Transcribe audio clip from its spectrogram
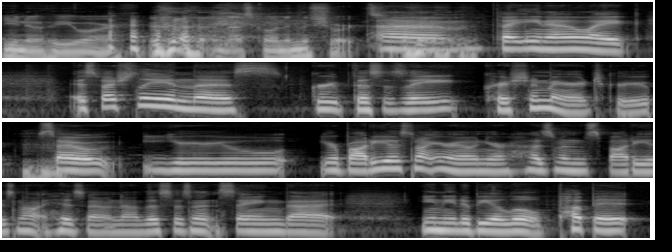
you know who you are, and that's going in the shorts. um, but you know, like especially in this group, this is a Christian marriage group. Mm-hmm. So you your body is not your own. Your husband's body is not his own. Now, this isn't saying that you need to be a little puppet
